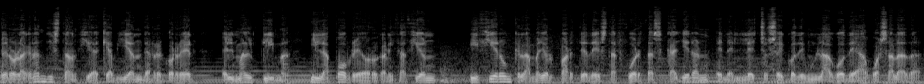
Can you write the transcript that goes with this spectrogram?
pero la gran distancia que habían de recorrer, el mal clima y la pobre organización hicieron que la mayor parte de estas fuerzas cayeran en el lecho seco de un lago de agua salada,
